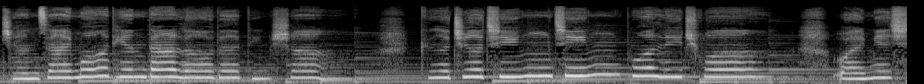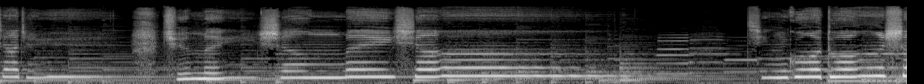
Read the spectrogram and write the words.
站在摩天大楼的顶上隔着晶晶玻璃窗外面下着雨却没声没响。经过多少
